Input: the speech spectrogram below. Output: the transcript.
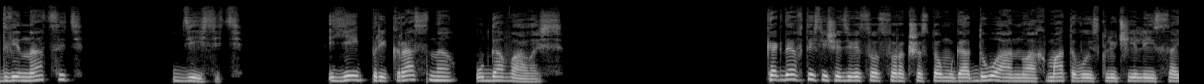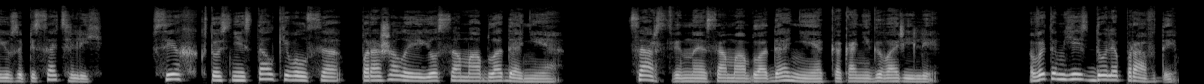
12, 10. Ей прекрасно удавалось. Когда в 1946 году Анну Ахматову исключили из Союза писателей, всех, кто с ней сталкивался, поражало ее самообладание. Царственное самообладание, как они говорили. В этом есть доля правды.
